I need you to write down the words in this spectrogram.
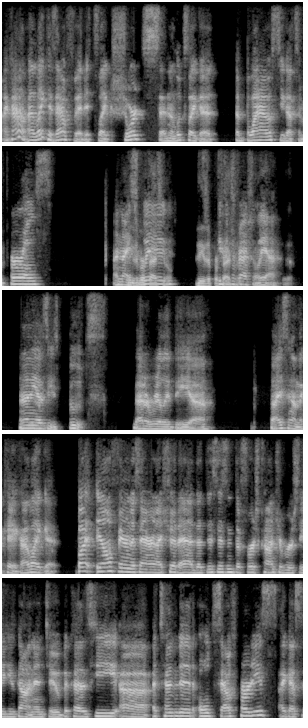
I kind of I like his outfit. It's like shorts and it looks like a, a blouse. You got some pearls, a nice He's a wig. professional. He's a He's a professional. professional, yeah. Yeah. And then he has these boots that are really the uh, the icing on the cake. I like it. But in all fairness, Aaron, I should add that this isn't the first controversy he's gotten into because he uh, attended old South parties, I guess,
